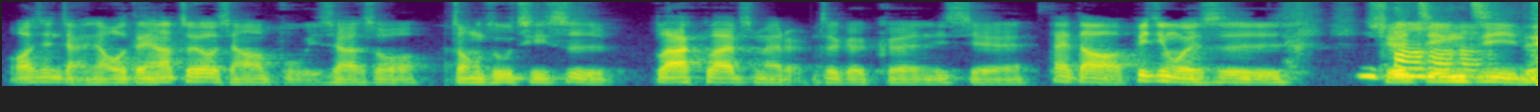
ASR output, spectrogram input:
我要先讲一下，我等一下最后想要补一下说，种族歧视 （Black Lives Matter） 这个跟一些带到，毕竟我也是 学经济的，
